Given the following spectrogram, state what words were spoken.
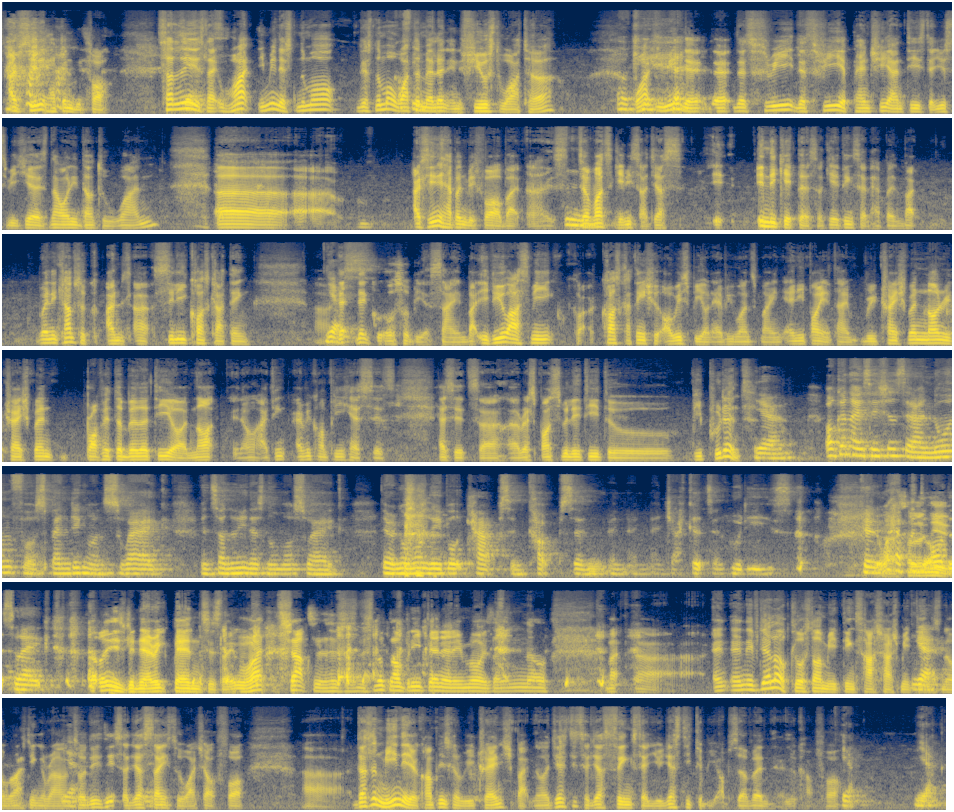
I've seen it happen before. Suddenly it's like, what? You mean there's no more there's no more Coffee. watermelon infused water? okay. What you mean the, the the three the three pantry aunties that used to be here is now only down to one? Uh, uh, I've seen it happen before, but uh, it's, Mm. once again these are just indicators, okay, things that happen. But when it comes to uh, silly cost cutting, uh, that, Yes. that could also be a sign. But if you ask me, cost cutting should always be on everyone's mind, any point in time. Retrenchment, non-retrenchment, profitability or not, you know, I think every company has its has its uh, uh, responsibility to be prudent. Yeah. Organizations that are known for spending on swag and suddenly there's no more swag. There are no more labeled caps and cups and, and, and, and jackets and hoodies. okay, what Yeah, happened to all the swag? Suddenly these generic pens. It's like what shucks. There's, there's no company pen anymore. It's like no, but uh, and and if there are a lot of closed down meetings, hush hush meetings, Yeah. no rushing around. Yeah. So these, these are just signs to watch out for. Uh, doesn't mean that your company is going to retrench, but no, just these are just things that you just need to be observant and look out for. Yeah. Yeah.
